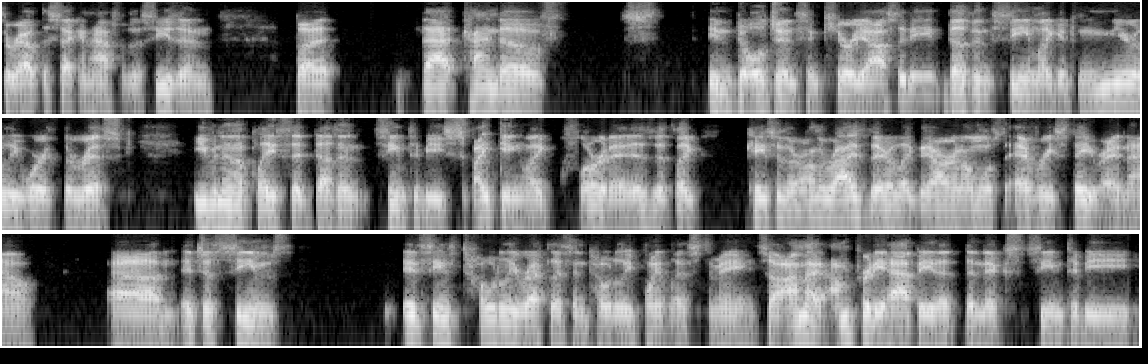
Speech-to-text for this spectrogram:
throughout the second half of the season. But that kind of indulgence and curiosity doesn't seem like it's nearly worth the risk even in a place that doesn't seem to be spiking like Florida is. It's like cases are on the rise there, like they are in almost every state right now. Um, it just seems it seems totally reckless and totally pointless to me. So I'm I'm pretty happy that the Knicks seem to be,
